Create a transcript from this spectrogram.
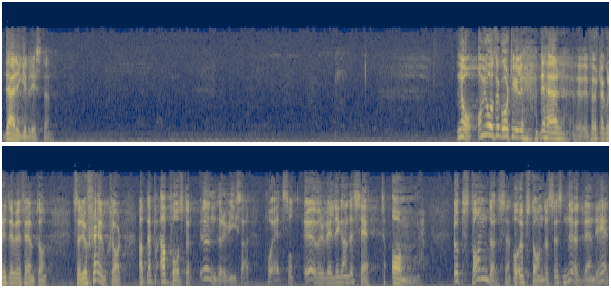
Där ligger bristen. Nå, om vi återgår till det här, eh, första Korinthierbrevet 15, så är det ju självklart att när aposteln undervisar på ett sånt överväldigande sätt om uppståndelsen och uppståndelsens nödvändighet.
